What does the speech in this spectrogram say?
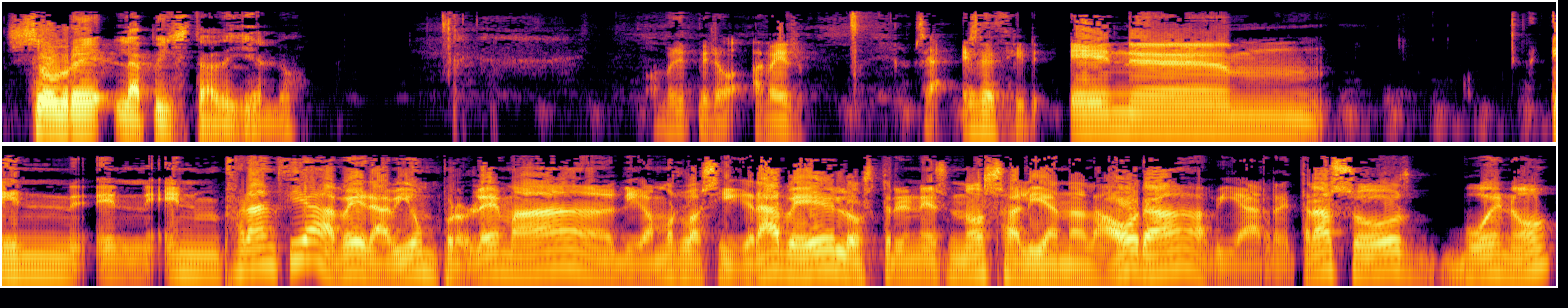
sobre la pista de hielo. Hombre, pero a ver, o sea, es decir, en, em, en, en, en Francia, a ver, había un problema, digámoslo así, grave, los trenes no salían a la hora, había retrasos, bueno,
